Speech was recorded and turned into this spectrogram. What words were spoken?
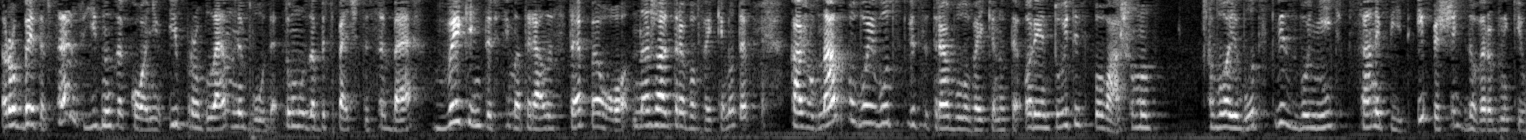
робити все згідно законів, і проблем не буде. Тому забезпечте себе, викиньте всі матеріали з ТПО. На жаль, треба викинути. Кажу, в нас по воєводстві це треба було викинути. Орієнтуйтесь по вашому воєводстві, дзвоніть в санепід і пишіть до виробників.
